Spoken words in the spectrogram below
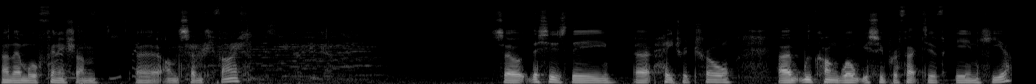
And then we'll finish on uh, on 75. So this is the uh, Hatred Troll. Um, Wukong won't be super effective in here.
